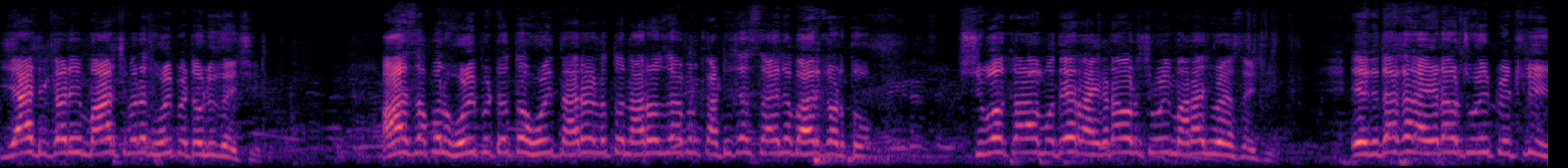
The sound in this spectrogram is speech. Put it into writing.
या ठिकाणी मार्च महिन्यात होळी पेटवली जायची. आज आपण होळी पेटवतो होळीत नारळ आणतो नारळ आपण काठीच्या साहाय्याने बाहेर काढतो शिवकाळामध्ये रायगडावरची होळी महाराज होळी असायची. एकदा का रायगडावरची होळी पेटली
